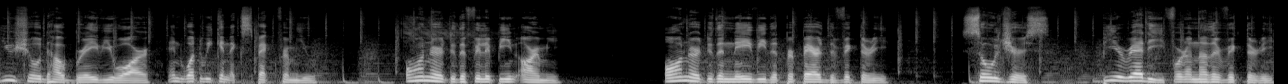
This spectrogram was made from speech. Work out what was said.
you showed how brave you are and what we can expect from you. Honor to the Philippine Army. Honor to the Navy that prepared the victory. Soldiers, be ready for another victory.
